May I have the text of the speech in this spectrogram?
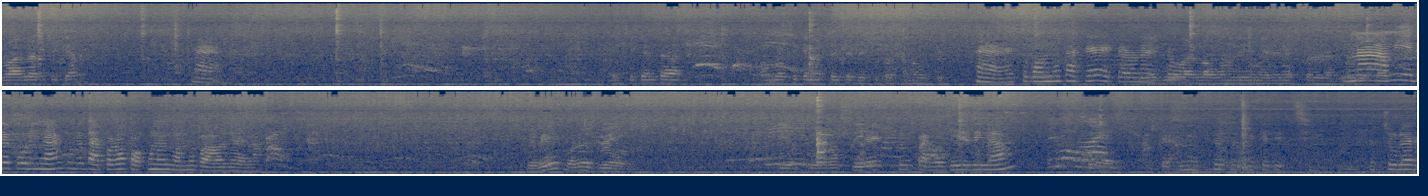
ব্রয়লার চিকেন হ্যাঁ। এই চিকেনটা অন্য চিকেনের চাইতে বেশি কষানো উচিত। হ্যাঁ একটু গন্ধ থাকে এই কারণে একটু লেবু লবণ দিয়ে ম্যারিনেট করে রাখলে না আমি এটা করি না কিন্তু তারপরেও কখনোই গন্ধ পাওয়া যায় না। একটু পানি দিয়ে দিলাম। আমি একটু ঢেকে দিচ্ছি। চুলার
